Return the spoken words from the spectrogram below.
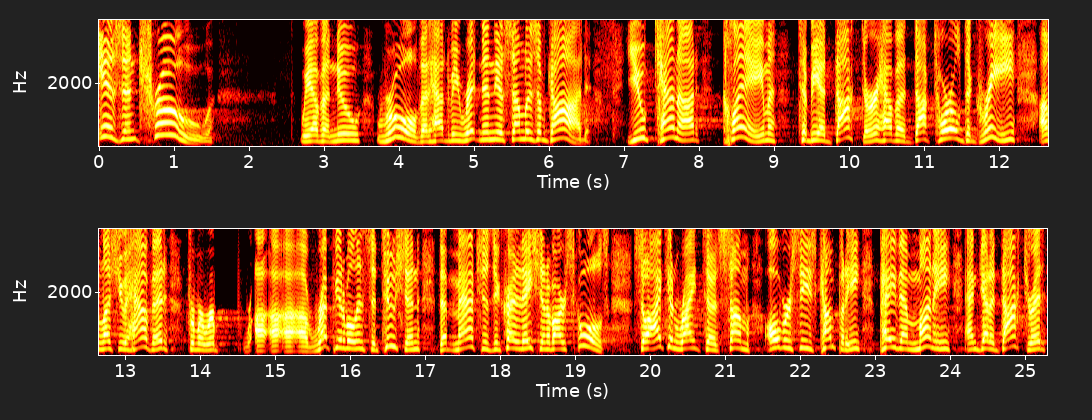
isn't true, we have a new rule that had to be written in the assemblies of God. You cannot claim to be a doctor, have a doctoral degree, unless you have it from a, a, a, a, reputable institution that matches the accreditation of our schools. So I can write to some overseas company, pay them money, and get a doctorate.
